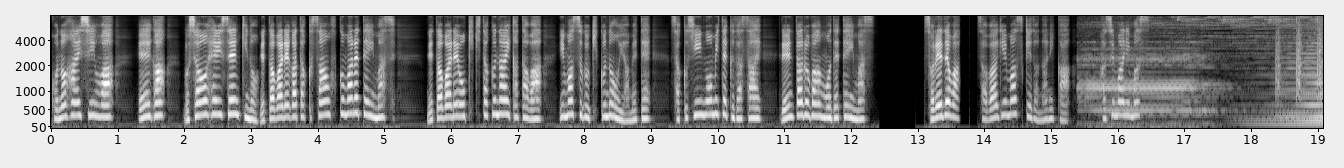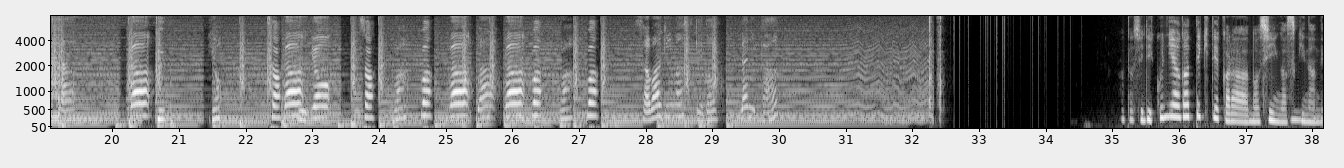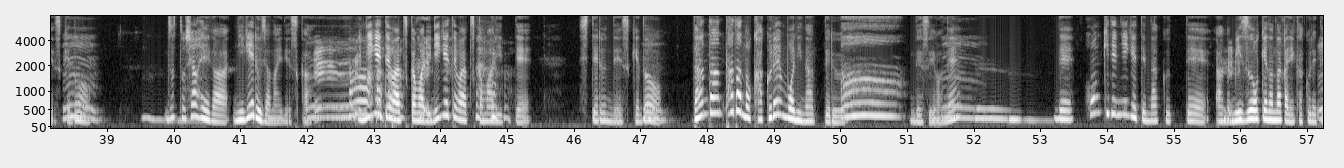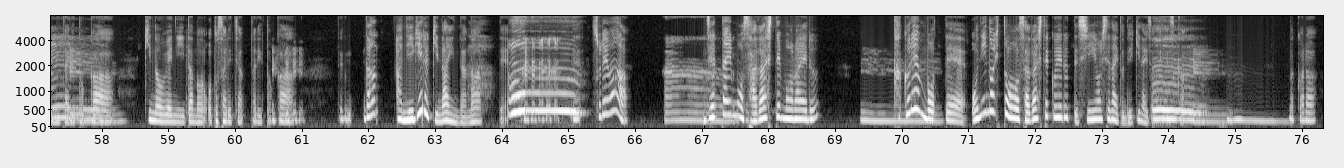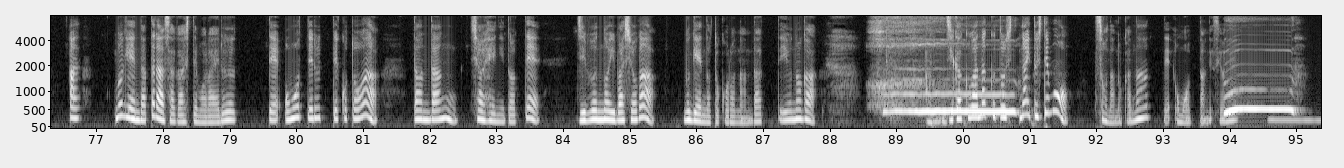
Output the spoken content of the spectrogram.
この配信は映画、ロシャオ平戦記のネタバレがたくさん含まれています。ネタバレを聞きたくない方は、今すぐ聞くのをやめて、作品を見てください。レンタル版も出ています。それでは、騒ぎますけど何か、始まります。わよさわよさわわわわわわわ騒ぎますけど何か？私、陸に上がってきてからのシーンが好きなんですけど、うん。ずっとシャヘイが逃げるじゃないですか。うん。逃げては捕まり、逃げては捕まりってしてるんですけど、うん。だんだんただのかくれんぼになってるんあですよー。ね。うん。で、本気で逃げてなくって、あの、水桶の中に隠れてみたりとか、木の上にいたの落とされちゃったりとか、でだんあ、逃げる気ないんだなって。でそれは、絶対もう探してもらえる？かくれんぼって、鬼の人を探してくれるって信用してないとできないじゃないですか。うんだから、あ、無限だったら探してもらえるって思ってるってことは、だんだん、シャオヘイにとって、自分の居場所が無限のところなんだっていうのが、あの自覚はなくとし、ないとしても、そうなのかなって思ったんですよね。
